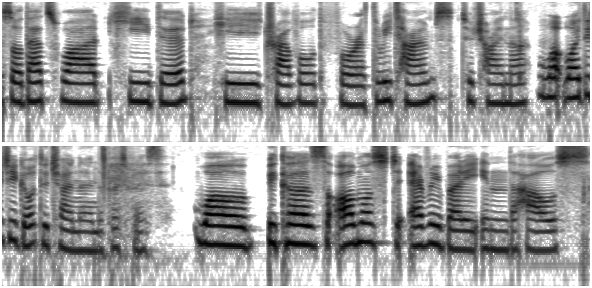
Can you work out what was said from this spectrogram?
so that's what he did. He traveled for three times to China. Wh- why did he go to China in the first place? Well, because almost everybody in the house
